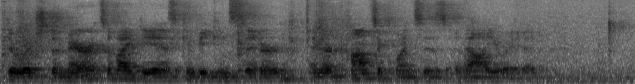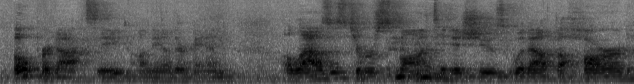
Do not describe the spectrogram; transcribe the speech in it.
through which the merits of ideas can be considered and their consequences evaluated. Oprahdoxy, on the other hand, allows us to respond to issues without the hard,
